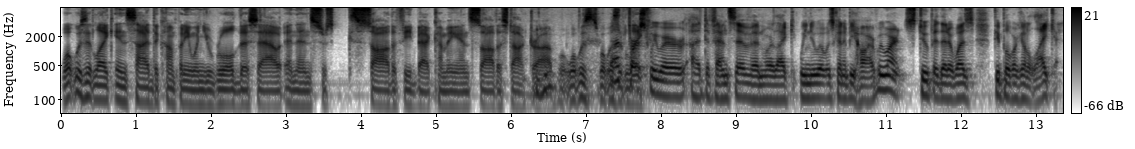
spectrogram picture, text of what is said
What was it like inside the company when you rolled this out and then saw the feedback coming in, saw the stock drop? Mm-hmm. What was what was well, it at first, we were uh, defensive and we're like, we knew it was going to be hard. We weren't stupid that it was people were going to like it.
